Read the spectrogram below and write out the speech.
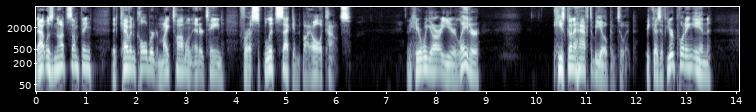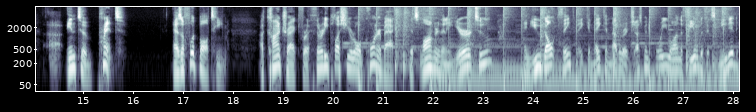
That was not something that Kevin Colbert or Mike Tomlin entertained for a split second, by all accounts. And here we are a year later. He's going to have to be open to it because if you're putting in uh, into print as a football team a contract for a 30 plus year old cornerback that's longer than a year or two, and you don't think they can make another adjustment for you on the field if it's needed,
